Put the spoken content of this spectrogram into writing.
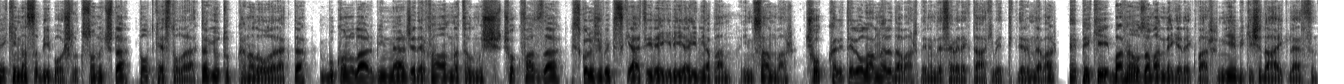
Peki nasıl bir boşluk? Sonuçta podcast olarak da YouTube kanalı olarak da bu konular binlerce defa anlatılmış. Çok fazla psikoloji ve psikiyatri ile ilgili yayın yapan insan var. Çok kaliteli olanları da var. Benim de severek takip ettiklerim de var. E peki bana o zaman ne gerek var? Niye bir kişi daha eklensin?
